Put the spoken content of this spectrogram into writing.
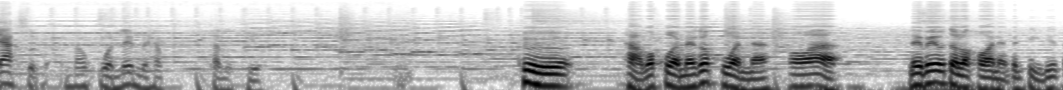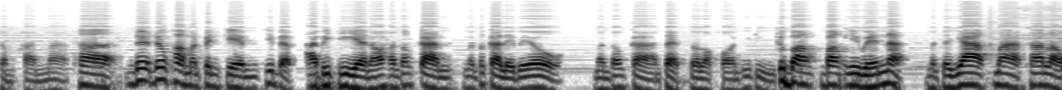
ยากสุดเราควรเล่นไหมครับสำหรับคิวคือถามว่าควรไหมก็ควรนะ เพราะว่า เลเวลตัวละครเนี่ยเป็นสิ่งที่สำคัญมาก ถ้าด้วยด้วยความมันเป็นเกมที่แบบ RPG อะเนาะ มันต้องการมันต้องการเลเวล มันต้องการแต่ตัวละครที่ดี คือบางบางอีเวนต์อะมันจะยากมากถ้าเรา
